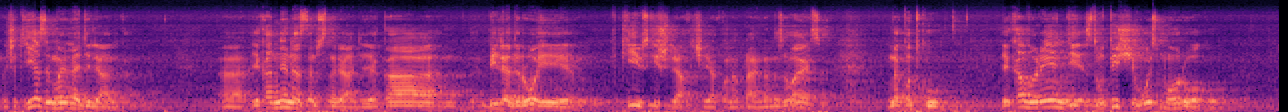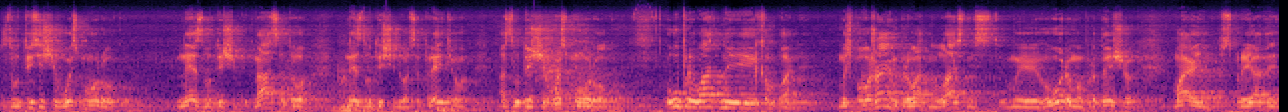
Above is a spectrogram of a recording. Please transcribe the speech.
Значить, є земельна ділянка, е, яка не на земснаряді, яка біля дороги в Київський шлях, чи як вона правильно називається, на кутку, яка в оренді з 2008 року. З 2008 року. Не з 2015, не з 2023, а з 2008 року. У приватної компанії. Ми ж поважаємо приватну власність. Ми говоримо про те, що мають сприяти е,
